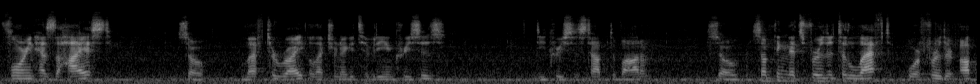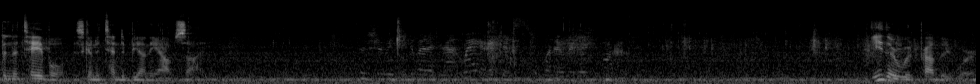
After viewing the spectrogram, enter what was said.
fluorine has the highest, so left to right electronegativity increases, decreases top to bottom. So something that's further to the left or further up in the table is going to tend to be on the outside. So should we think about it that way or just whatever it is more of? Either would probably work.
